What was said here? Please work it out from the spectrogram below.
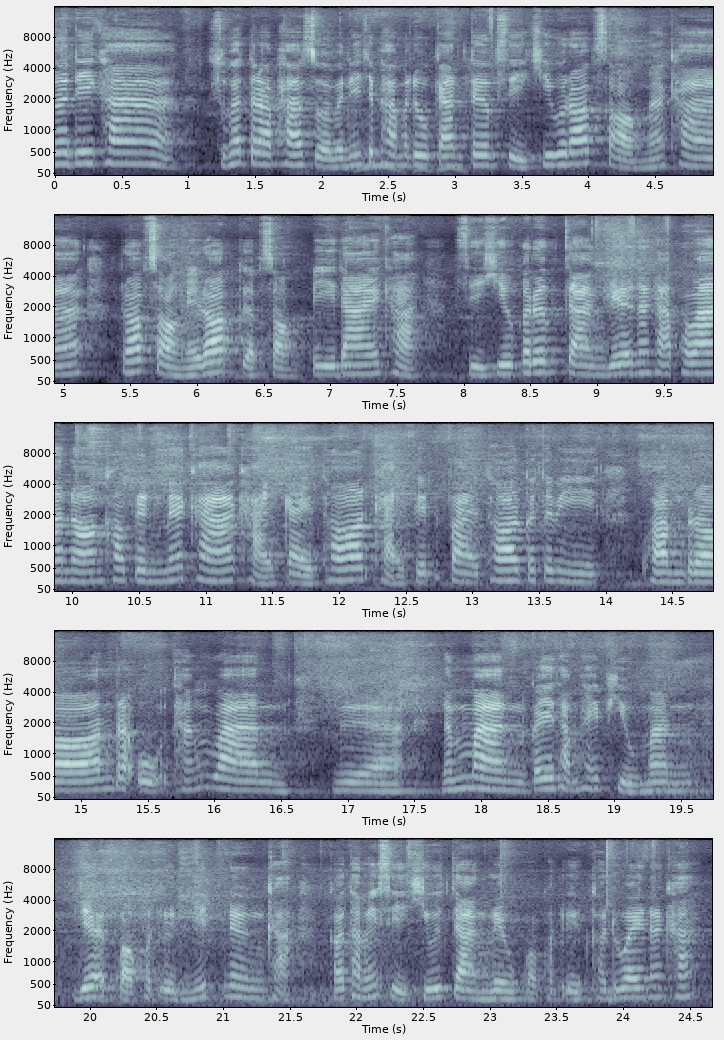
สวัสดีค่ะ สุภัตราภาสวยวันนี้จะพามาดูการเติมสีคิ้วรอบ 2 นะคะ รอบ 2 ในรอบเกือบ 2 ปีได้ค่ะ สีคิ้วก็เริ่มจางเยอะนะคะ เพราะว่าน้องเขาเป็นแม่ค้าขายไก่ทอด ขายเฟรนช์ฟรายทอดก็จะมีความร้อนระอุทั้งวัน เหงื่อน้ำมันก็จะทำให้ผิวมันเยอะกว่าคนอื่นนิดนึงค่ะ ก็ทำให้สีคิ้วจางเร็วกว่าคนอื่นเขาด้วยนะคะ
